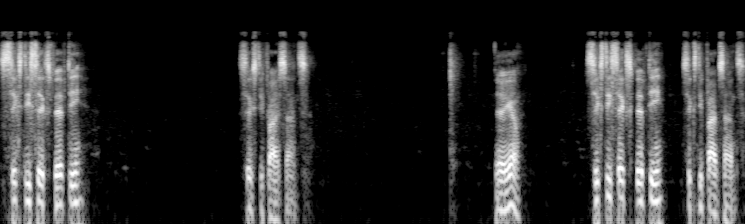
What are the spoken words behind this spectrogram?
66.50 65 cents. There you go. 66.50 65 cents.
